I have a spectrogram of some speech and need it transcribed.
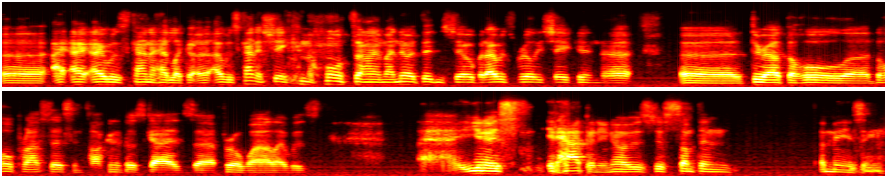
uh, I, I, was kind of had like a, I was kind of shaking the whole time. I know it didn't show, but I was really shaking uh, uh, throughout the whole uh, the whole process and talking to those guys uh, for a while. I was, you know, it happened. You know, it was just something amazing.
